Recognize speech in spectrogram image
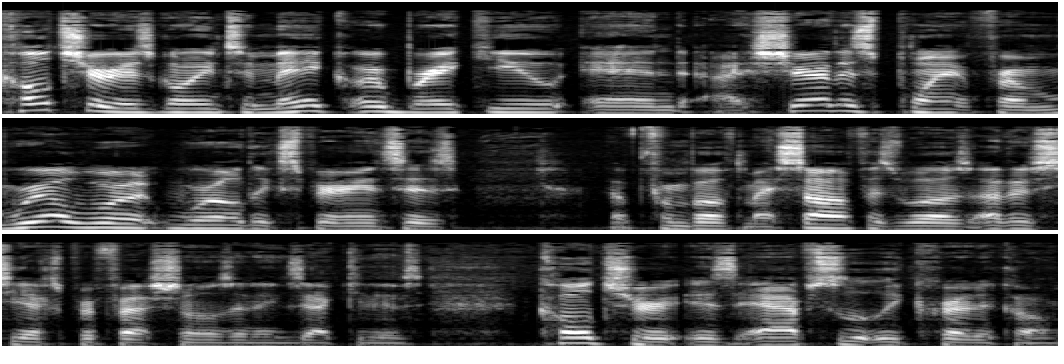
Culture is going to make or break you, and I share this point from real world experiences uh, from both myself as well as other CX professionals and executives. Culture is absolutely critical.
